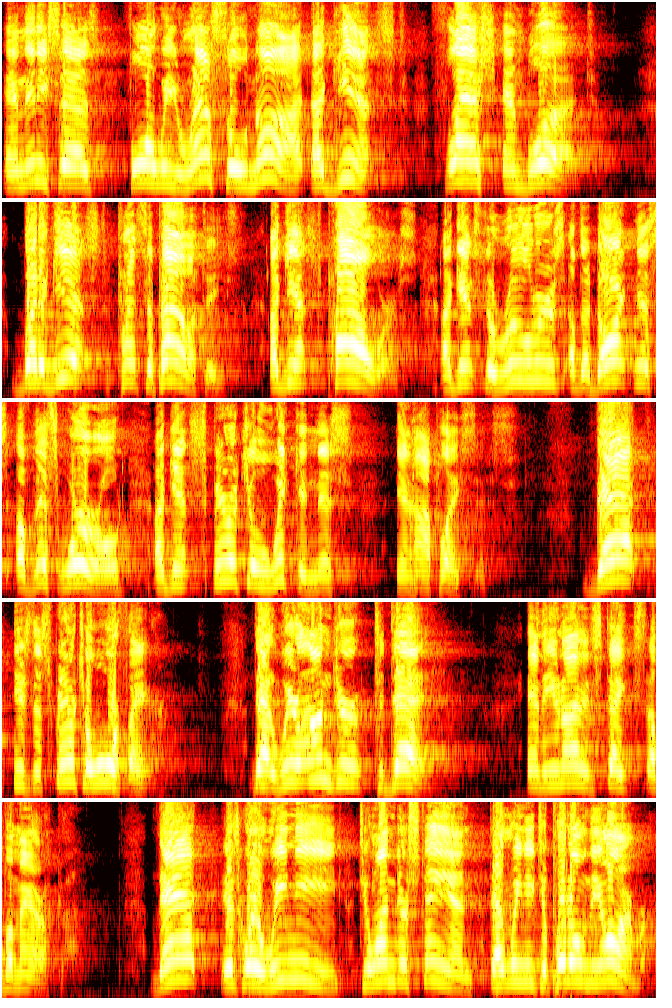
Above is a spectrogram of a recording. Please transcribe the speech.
And then he says, For we wrestle not against flesh and blood but against principalities, against powers, against the rulers of the darkness of this world, against spiritual wickedness in high places. That is the spiritual warfare that we're under today in the United States of America. That is where we need to understand that we need to put on the armor.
